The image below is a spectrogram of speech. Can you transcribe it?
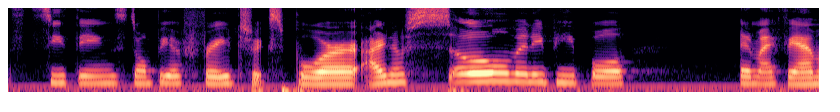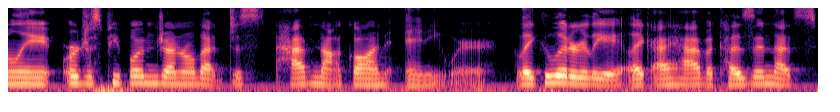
see things. Don't be afraid to explore. I know so many people in my family or just people in general that just have not gone anywhere. Like literally, like I have a cousin that's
